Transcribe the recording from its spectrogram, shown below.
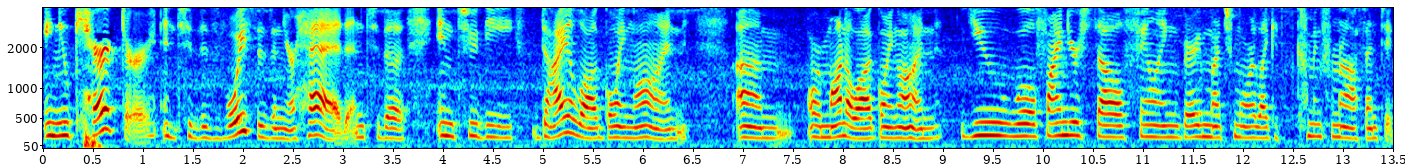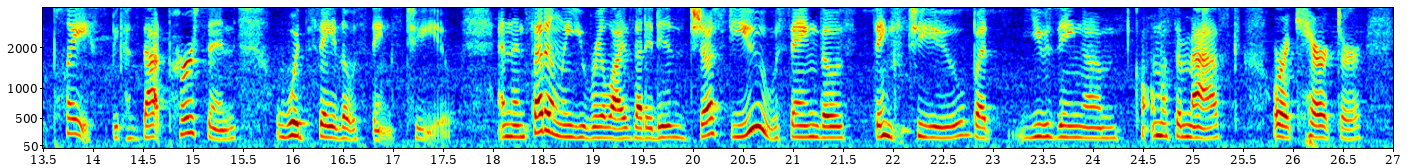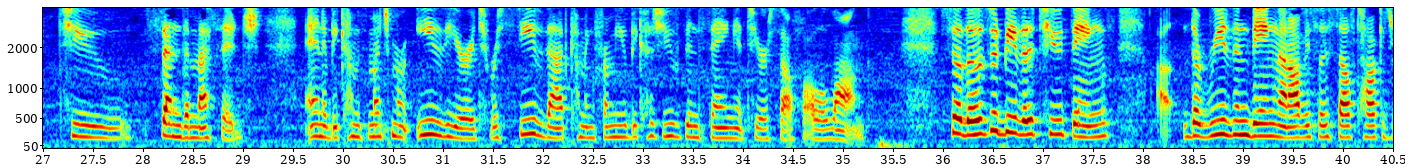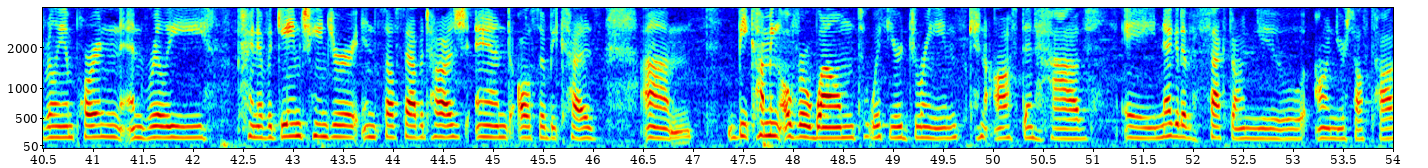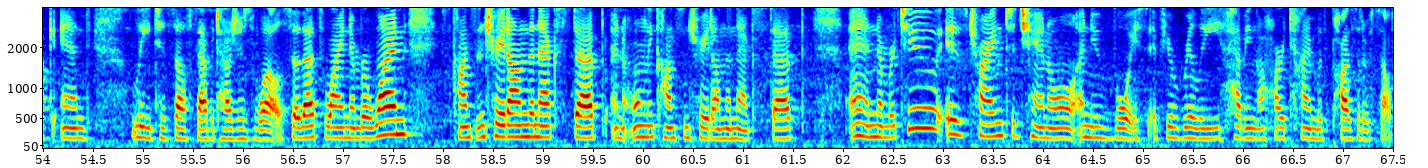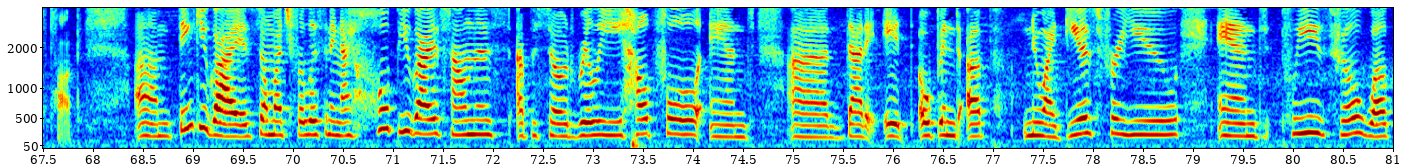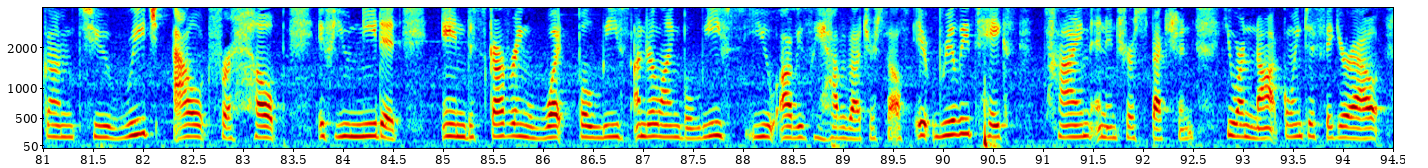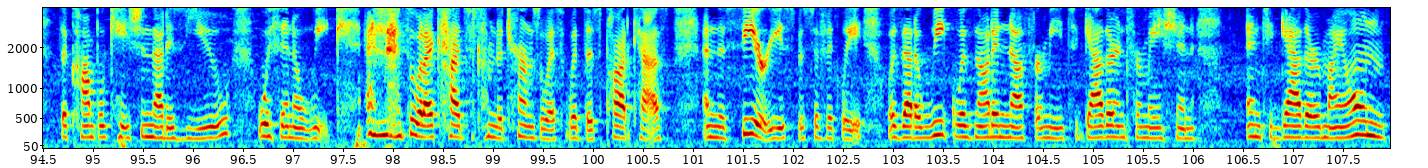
a new character into these voices in your head into the into the dialogue going on um, or monologue going on you will find yourself feeling very much more like it's coming from an authentic place because that person would say those things to you. And then suddenly you realize that it is just you saying those things to you but using um, almost a mask or a character to send the message and it becomes much more easier to receive that coming from you because you've been saying it to yourself all along. So, those would be the two things. Uh, the reason being that obviously self talk is really important and really kind of a game changer in self sabotage, and also because um, becoming overwhelmed with your dreams can often have a negative effect on you, on your self talk, and lead to self sabotage as well. So that's why number one is concentrate on the next step and only concentrate on the next step. And number two is trying to channel a new voice if you're really having a hard time with positive self talk. Um, thank you guys so much for listening. I hope you guys found this episode really helpful and uh, that it opened up new ideas for you. And please feel welcome to reach out for help if you need it in discovering what beliefs, underlying beliefs you obviously have about yourself. It really takes time and introspection. You are not going to figure out the complication that is you within a week. And that's what I had to come to terms with with this podcast and this series specifically was that a week was not enough for me to gather information and to gather my own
